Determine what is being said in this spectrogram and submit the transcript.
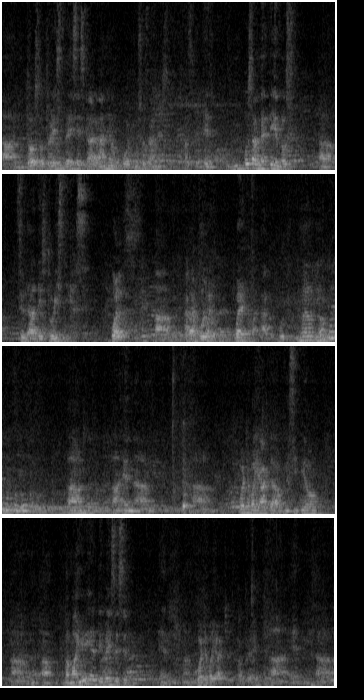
Um, dos o tres veces cada año por muchos años. En- usualmente en las ciudades turísticas. ¿Cuáles? Um, Acapulco. Puerto Acapulco. No, no, Acapulco. Um, ah, en um, ah, Puerto Vallarta, municipio, um, ah, la mayoría de veces en, en ah, Puerto Vallarta, ah, en ah,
